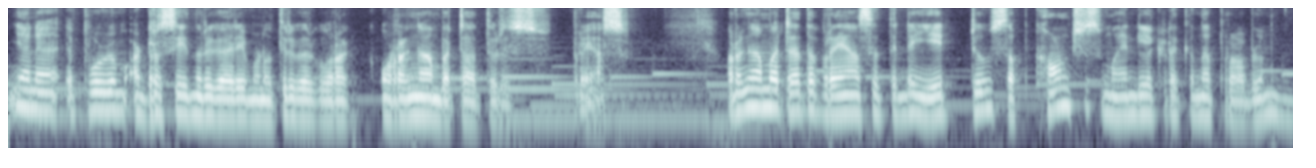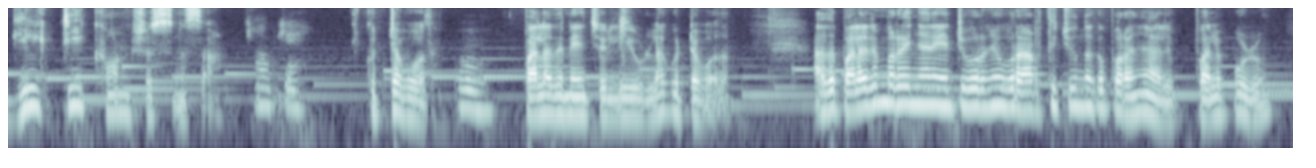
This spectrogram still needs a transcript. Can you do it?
ഞാൻ എപ്പോഴും അഡ്രസ്സ് ചെയ്യുന്നൊരു കാര്യമാണ് ഒത്തിരി പേർക്ക് ഉറ ഉറങ്ങാൻ പറ്റാത്തൊരു പ്രയാസം. ഉറങ്ങാൻ പറ്റാത്ത പ്രയാസത്തിന്റെ ഏറ്റവും സബ് കോൺഷ്യസ് മൈൻഡിൽ കിടക്കുന്ന പ്രോബ്ലം ഗിൽറ്റി കോൺഷ്യസ്നെസ് ആണ്. കുറ്റബോധം. പലതിനെ ചൊല്ലിയുള്ള കുറ്റബോധം. അത് പലരും പറയും ഞാൻ ഏറ്റു പറഞ്ഞു പ്രാർത്ഥിച്ചു എന്നൊക്കെ പറഞ്ഞാൽ പലപ്പോഴും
